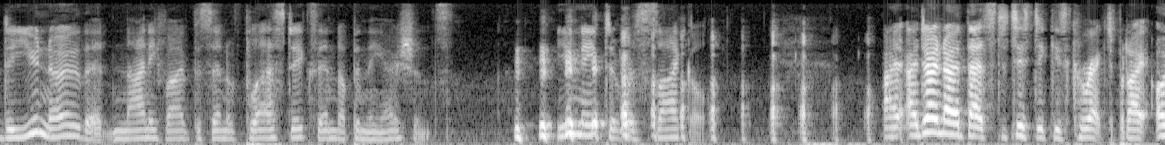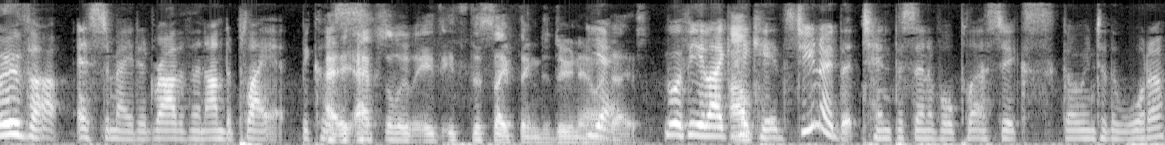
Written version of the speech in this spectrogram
do you know that 95% of plastics end up in the oceans? You need to recycle. I, I don't know if that statistic is correct, but I overestimated rather than underplay it because Absolutely, it's, it's the safe thing to do yeah. nowadays. Well, if you're like, hey Um, kids, do you know that 10% of all plastics go into the water?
